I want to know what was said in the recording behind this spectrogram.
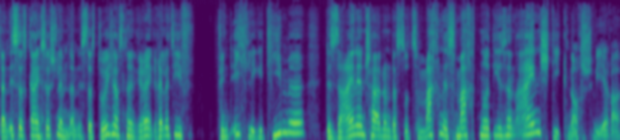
dann ist das gar nicht so schlimm. Dann ist das durchaus eine relativ finde ich, legitime Designentscheidung, das so zu machen. Es macht nur diesen Einstieg noch schwerer.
